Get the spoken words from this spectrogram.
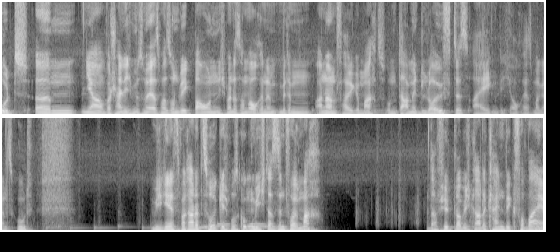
Gut, ähm, ja, wahrscheinlich müssen wir erstmal so einen Weg bauen. Ich meine, das haben wir auch einem, mit dem anderen Fall gemacht. Und damit läuft es eigentlich auch erstmal ganz gut. Wir gehen jetzt mal gerade zurück. Ich muss gucken, wie ich das sinnvoll mache. Da führt, glaube ich, gerade kein Weg vorbei.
